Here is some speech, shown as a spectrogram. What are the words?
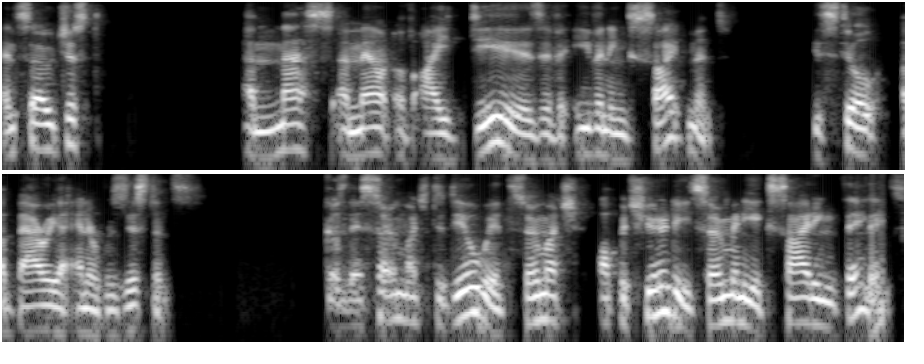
And so just a mass amount of ideas of even excitement is still a barrier and a resistance because there's so much to deal with, so much opportunity, so many exciting things.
